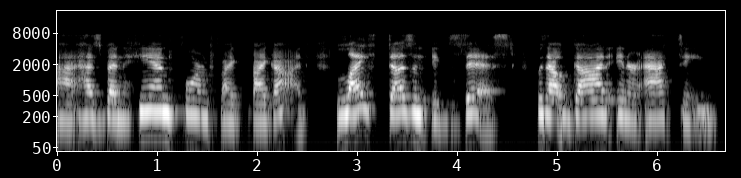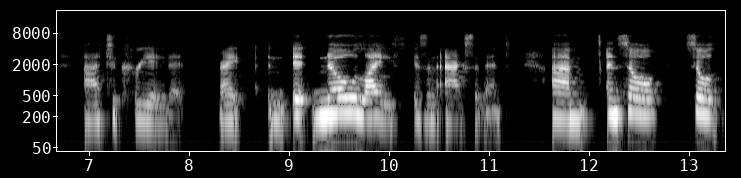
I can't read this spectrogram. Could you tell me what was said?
uh, has been hand formed by, by God. Life doesn't exist without God interacting uh, to create it, right? It, no life is an accident. Um, and so, so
